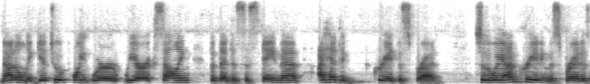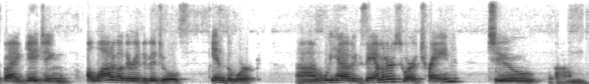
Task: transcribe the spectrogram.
not only get to a point where we are excelling, but then to sustain that, I had to create the spread. So the way I'm creating the spread is by engaging a lot of other individuals in the work. Um, we have examiners who are trained to um,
